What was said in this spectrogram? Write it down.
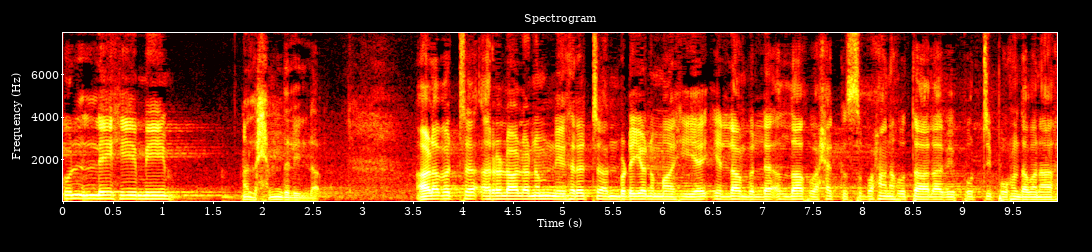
كلهم الحمد لله அளவற்ற அருளாளனும் நிகரற்ற அன்புடையனுமாகிய எல்லாம் வல்ல அல்லாஹ் வஹக்கு சுபஹானஹு தாலாவை போற்றி புகழ்ந்தவனாக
